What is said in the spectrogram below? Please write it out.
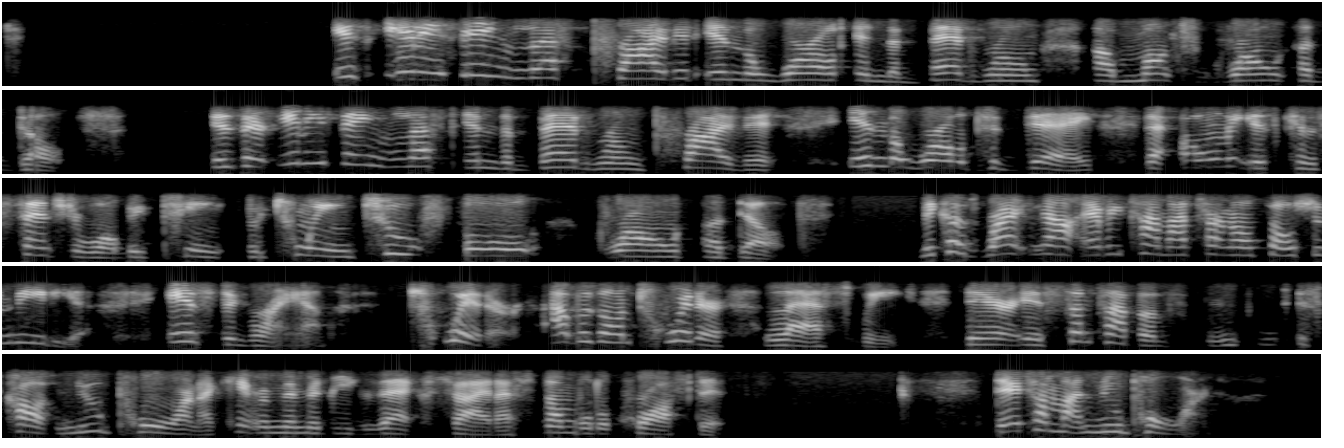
Is anything left private in the world in the bedroom amongst grown adults? Is there anything left in the bedroom private in the world today that only is consensual between between two full grown adults? Because right now, every time I turn on social media, Instagram, Twitter. I was on Twitter last week. There is some type of it's called new porn. I can't remember the exact site. I stumbled across it. They're talking about new porn.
